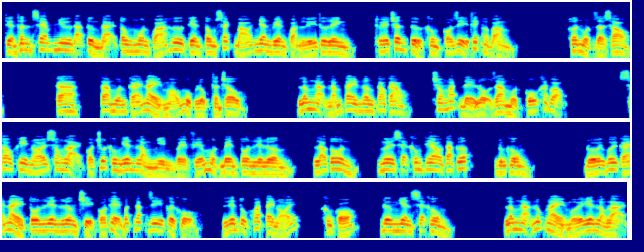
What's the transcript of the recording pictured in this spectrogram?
tiền thân xem như đã từng đại tông môn quá hư tiên tông sách báo nhân viên quản lý tư linh, thuế chân tử không có gì thích hợp bằng. Hơn một giờ sau, ca, ta muốn cái này máu ngục lục thần châu. Lâm ngạn nắm tay nâng cao cao, trong mắt để lộ ra một cỗ khát vọng. Sau khi nói xong lại có chút không yên lòng nhìn về phía một bên tôn liên lương, lão tôn, ngươi sẽ không theo ta cướp, đúng không? Đối với cái này tôn liên lương chỉ có thể bất đắc dĩ cười khổ, liên tục khoát tay nói, không có, đương nhiên sẽ không. Lâm ngạn lúc này mới yên lòng lại,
